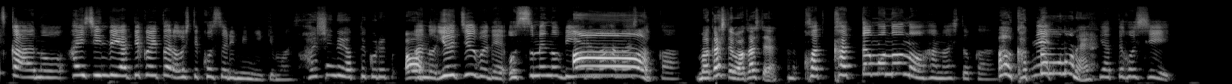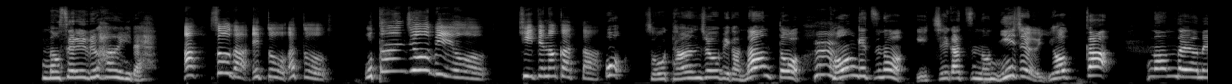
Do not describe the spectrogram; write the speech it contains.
つか、あの、配信でやってくれたら押してこっそり見に行きます。配信でやってくれた。あ、あの、YouTube でおすすめの BL の話とか、任して任して。買ったものの話とか、あ、買ったものね。やってほしい。載せれる範囲で。あ、そうだ、えっと、あと、お誕生日を聞いてなかった。おそう、誕生日がなんと、うん今月の1月の24日なんだよね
